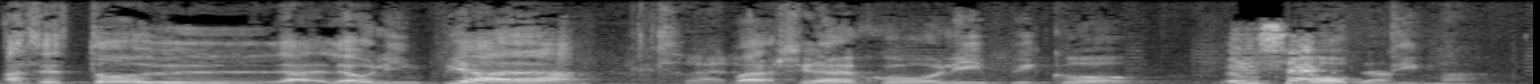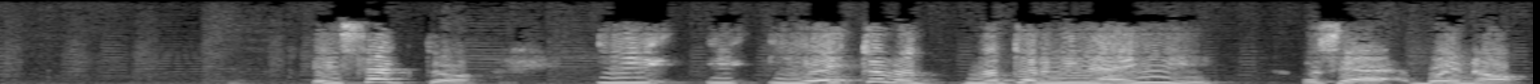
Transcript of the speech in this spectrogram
haces toda la, olimpiada para llegar al juego olímpico óptima. Exacto. Y, y, esto no, no termina ahí. O sea, bueno,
